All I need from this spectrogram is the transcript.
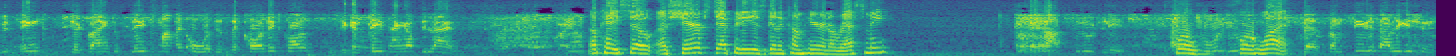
if you think you're trying to play smart over this recorded call, you can please hang up the line. Okay, so a sheriff's deputy is going to come here and arrest me Absolutely. For- I told you for what? There's some serious allegations.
